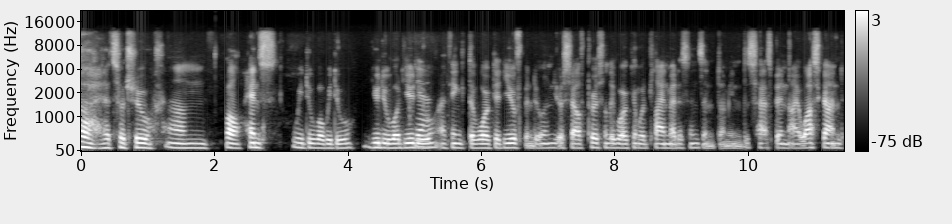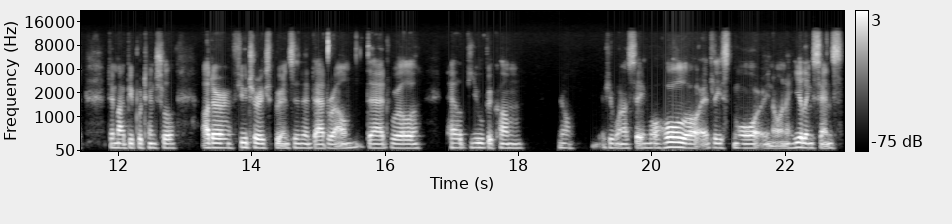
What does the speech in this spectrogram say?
Oh, that's so true. Um, well, hence we do what we do you do what you do yeah. i think the work that you've been doing yourself personally working with plant medicines and i mean this has been ayahuasca and there might be potential other future experiences in that realm that will help you become you know if you want to say more whole or at least more you know in a healing sense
